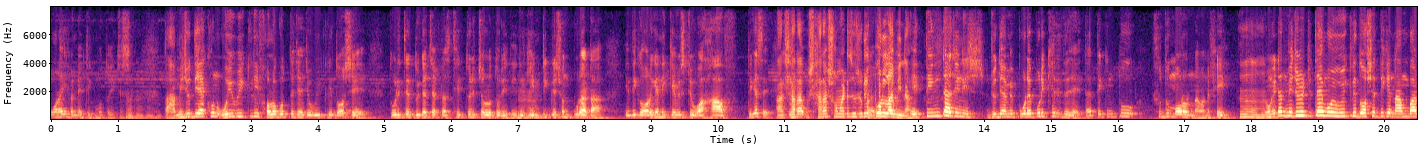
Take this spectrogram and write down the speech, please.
পড়াই হয় না ঠিক মতো এইচএসে তো আমি যদি এখন ওই উইকলি ফলো করতে চাই যে উইকলি দশে তরিতের দুইটা চ্যাপ্টার স্থির তরি চলো তরিত এদিকে ইন্টিগ্রেশন পুরাটা এদিকে অর্গানিক কেমিস্ট্রি ওয়া হাফ ঠিক আছে? আর সারা সারা সময়টা যেগুলো পড়লামই না। এই তিনটা জিনিস যদি আমি পড়ে পরীক্ষা দিতে যাই তাতে কিন্তু শুধু মরণ না মানে ফেল এবং এটা মেজরিটি টাইম ওই উইকলি দশের দিকে নাম্বার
